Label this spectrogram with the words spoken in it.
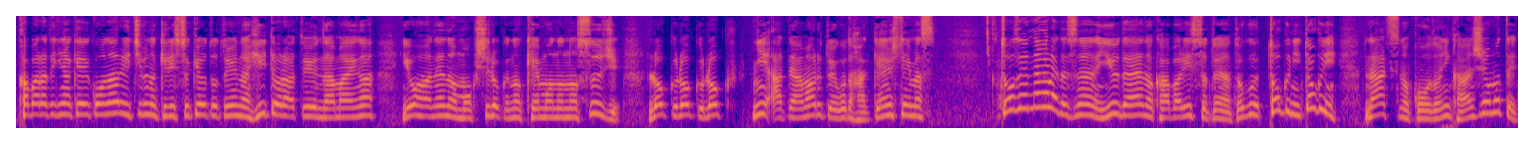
カバラ的な傾向のある一部のキリスト教徒というのはヒトラーという名前がヨハネの黙示録の獣の数字666に当てはまるということを発見しています。当然ながらですね、ユダヤのカバリストというのは特に特にナチスの行動に関心を持ってい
